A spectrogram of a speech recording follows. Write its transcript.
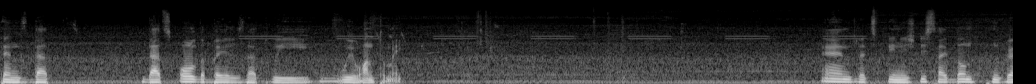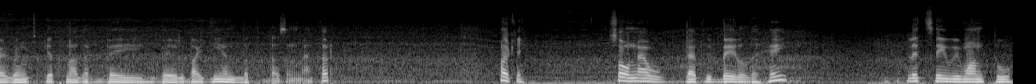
that that's all the bales that we we want to make. And let's finish this. I don't think we are going to get another bale by the end but it doesn't matter. Okay. So now that we bale the hay let's say we want to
